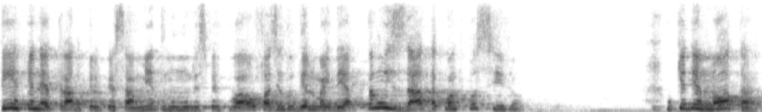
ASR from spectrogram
ter penetrado pelo pensamento no mundo espiritual, fazendo dele uma ideia tão exata quanto possível. O que denota,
